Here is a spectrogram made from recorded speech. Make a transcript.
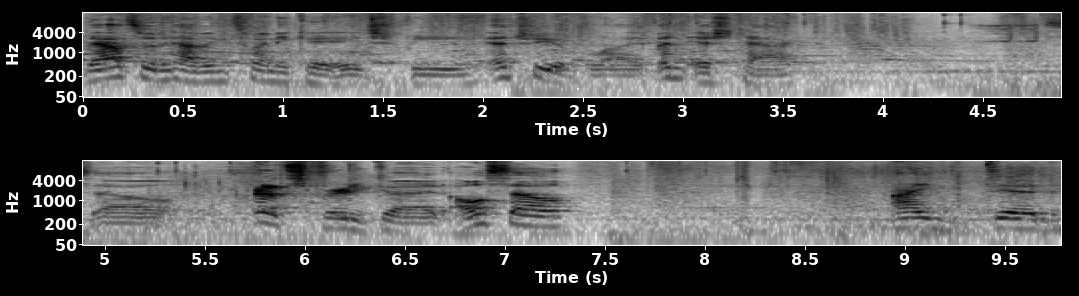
That's with having 20k HP, entry of life, and Ishtak. So, that's pretty good. Also, I did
